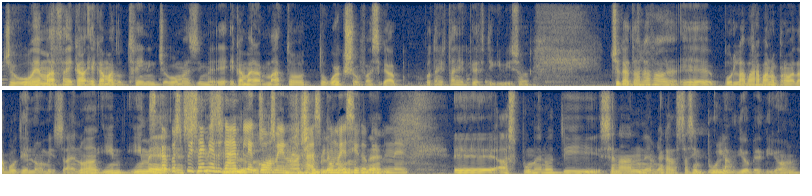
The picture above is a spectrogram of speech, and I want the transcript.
και εγώ έμαθα, έκα, έκανα το training και εγώ μαζί με, ε, έκανα το, το workshop βασικά όταν ήρθαν οι εκπαιδευτικοί πίσω και κατάλαβα ε, πολλά παραπάνω πράγματα από ό,τι νόμιζα. Ενώ είμαι. Σε κάποιο που είσαι ενεργά εμπλεκόμενος, ας πούμε, εσύ το ναι. ναι. Ε, ας πούμε ότι σε έναν, μια κατάσταση bullying δύο παιδιών,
